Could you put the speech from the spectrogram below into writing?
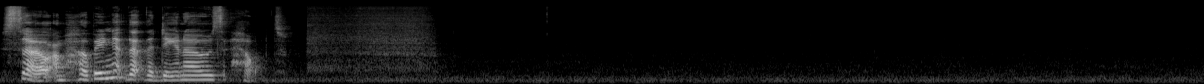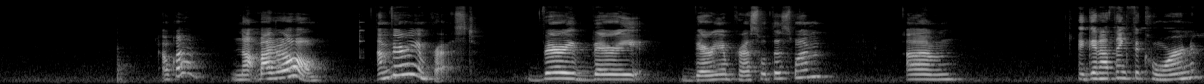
So I'm hoping that the Dan-O's helped. Okay, not bad at all. I'm very impressed. Very, very, very impressed with this one. Um, again, I think the corn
